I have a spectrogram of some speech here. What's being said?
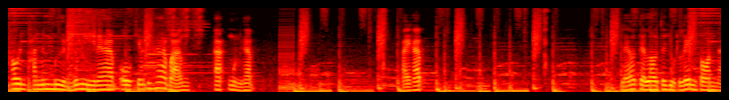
เข้าเป็นพันเป็นหมื่นก็มีนะครับ โอเคมาที่ 5 บาทอะงุ่นครับ ไปครับ แล้วแต่เราจะหยุดเล่นตอนไหน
